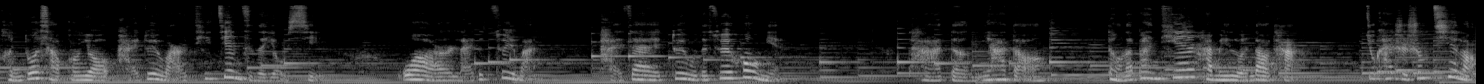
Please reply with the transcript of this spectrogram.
很多小朋友排队玩踢毽子的游戏，沃尔来的最晚，排在队伍的最后面。他等呀等。等了半天还没轮到他，就开始生气了。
